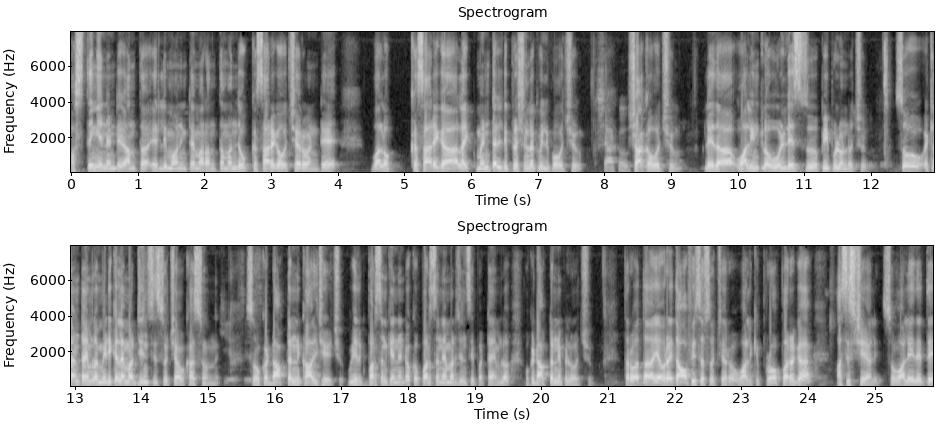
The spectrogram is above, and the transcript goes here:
ఫస్ట్ థింగ్ ఏంటంటే అంత ఎర్లీ మార్నింగ్ టైం మరి అంతమంది ఒక్కసారిగా వచ్చారు అంటే వాళ్ళు ఒక్కసారిగా లైక్ మెంటల్ డిప్రెషన్లోకి వెళ్ళిపోవచ్చు. షాక్ షాక్ అవ్వచ్చు. లేదా వాళ్ళ ఇంట్లో ఓల్డ్ ఏజ్ పీపుల్ ఉండొచ్చు. సో ఇట్లాంటి టైంలో మెడికల్ ఎమర్జెన్సీస్ వచ్చే అవకాశం ఉంది. సో ఒక డాక్టర్ని కాల్ చేయొచ్చు. వీళ్ళకి పర్సన్కి ఏంటంటే ఒక పర్సన్ ఎమర్జెన్సీ టైంలో ఒక డాక్టర్ని పిలవచ్చు. తర్వాత ఎవరైతే ఆఫీసర్స్ వచ్చారో వాళ్ళకి ప్రాపర్గా అసిస్ట్ చేయాలి. సో వాళ్ళు ఏదైతే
